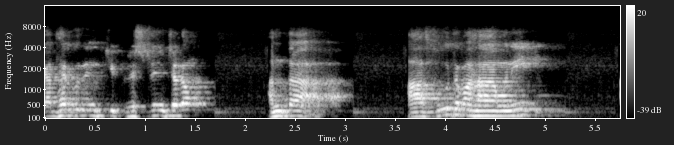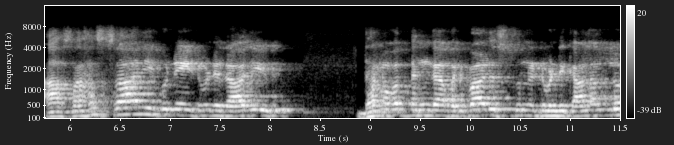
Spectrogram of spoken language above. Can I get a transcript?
కథ గురించి ప్రశ్నించడం. అంతా ఆ సూత మహాముని ఆ సహస్రానికుడైనటువంటి రాజు ధర్మబద్ధంగా పరిపాలిస్తున్నటువంటి కాలంలో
